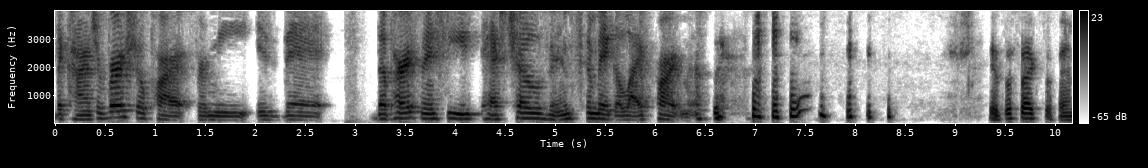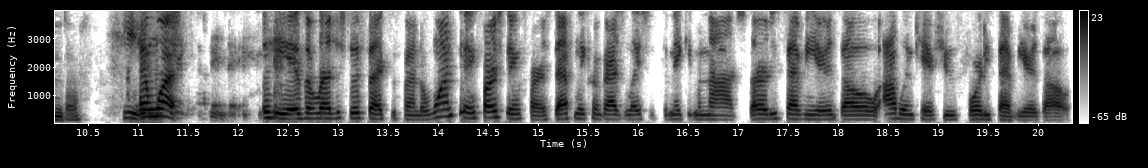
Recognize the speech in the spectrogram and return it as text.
the controversial part for me is that the person she has chosen to make a life partner. it's a sex offender. He and what? He is a registered sex offender. One thing, first things first, definitely congratulations to Nicki Minaj, 37 years old. I wouldn't care if she was 47 years old.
